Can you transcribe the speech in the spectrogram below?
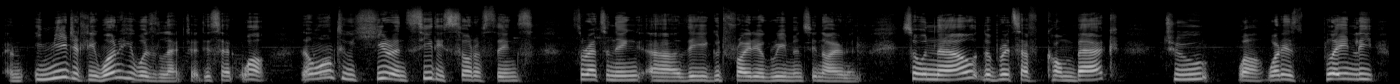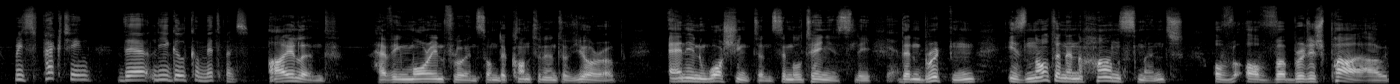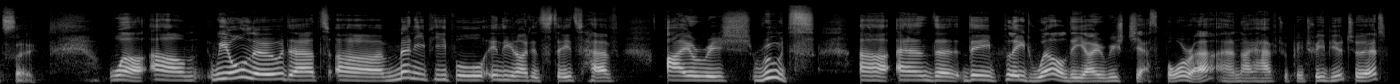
And immediately when he was elected, he said, Well, I don't want to hear and see these sort of things threatening uh, the Good Friday agreements in Ireland. So now the Brits have come back to, well, what is plainly respecting their legal commitments. Ireland having more influence on the continent of Europe and in Washington simultaneously Yeah. than Britain is not an enhancement of, of uh, British power, I would say. Well, um, we all know that uh, many people in the United States have Irish roots. Uh, and uh, they played well the Irish diaspora, and I have to pay tribute to it.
